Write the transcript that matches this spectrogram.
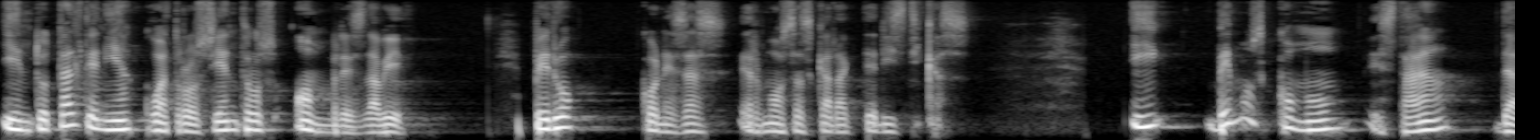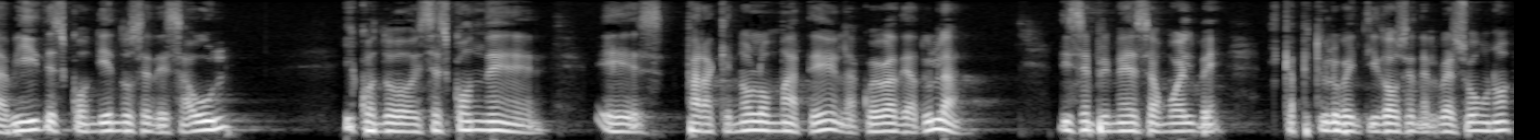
Y en total tenía 400 hombres David, pero con esas hermosas características. Y vemos cómo está David escondiéndose de Saúl y cuando se esconde es para que no lo mate en la cueva de Adulán. Dice en 1 Samuel capítulo 22 en el verso 1,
